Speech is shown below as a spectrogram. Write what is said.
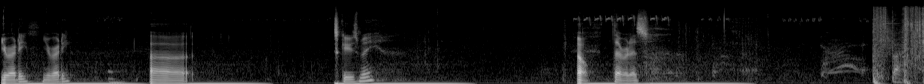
You ready? You ready? Uh, excuse me? Oh, there it is. Back.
